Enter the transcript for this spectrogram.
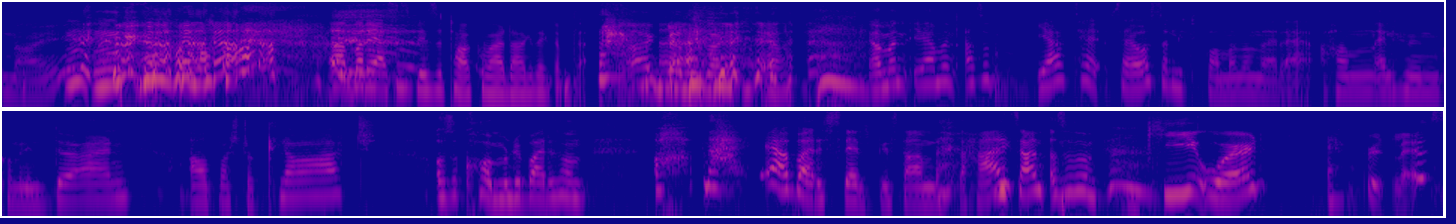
Nei. Det er bare jeg som spiser taco hver dag. Det glemte jeg. Ja, men, ja, men altså, jeg ser også litt for meg den derre Han eller hun kommer inn døren, alt bare står klart, og så kommer du bare sånn Åh, nei, jeg har bare stelt i stand dette her, ikke sant? Altså sånn keyword effortless.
